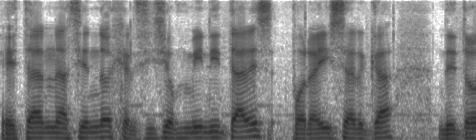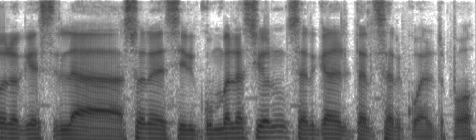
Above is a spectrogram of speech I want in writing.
están haciendo ejercicios militares por ahí cerca de todo lo que es la zona de circunvalación, cerca del tercer cuerpo.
